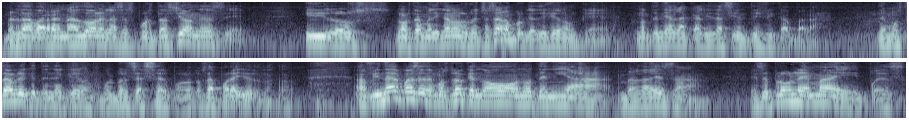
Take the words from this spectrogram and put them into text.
¿verdad?, barrenador en las exportaciones eh, y los norteamericanos lo rechazaron porque dijeron que no tenían la calidad científica para demostrarlo y que tenía que volverse a hacer por otros, o sea, por ellos, ¿no? Al final, pues se demostró que no, no tenía, ¿verdad?, esa, ese problema y pues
